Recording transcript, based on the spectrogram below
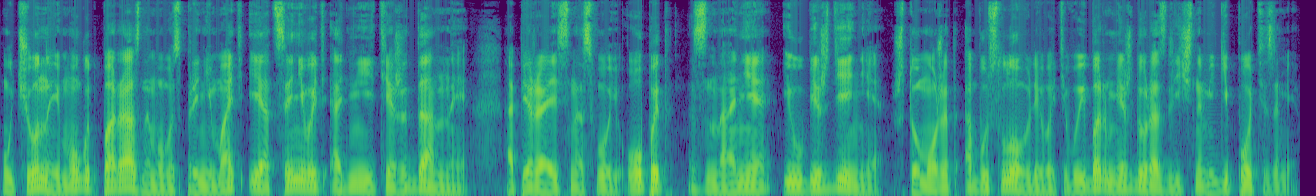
Ученые могут по-разному воспринимать и оценивать одни и те же данные, опираясь на свой опыт, знания и убеждения, что может обусловливать выбор между различными гипотезами.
